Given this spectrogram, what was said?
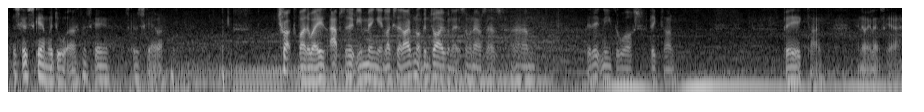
Let's go scare my daughter. Let's go. Let's go scare her. Truck, by the way, is absolutely minging. Like I said, I've not been driving it. Someone else has. Um, but it needs a wash, big time. Big time. Anyway, let's get her.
